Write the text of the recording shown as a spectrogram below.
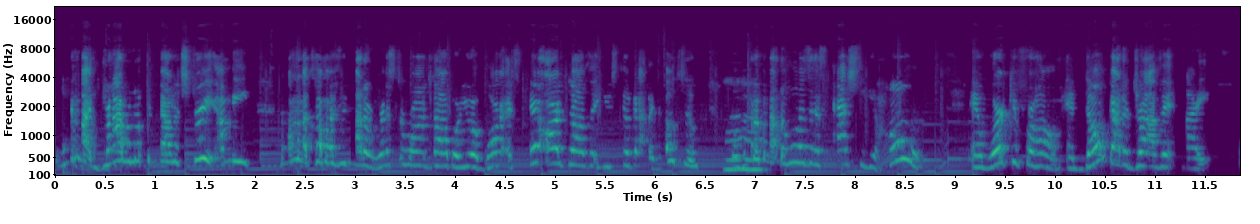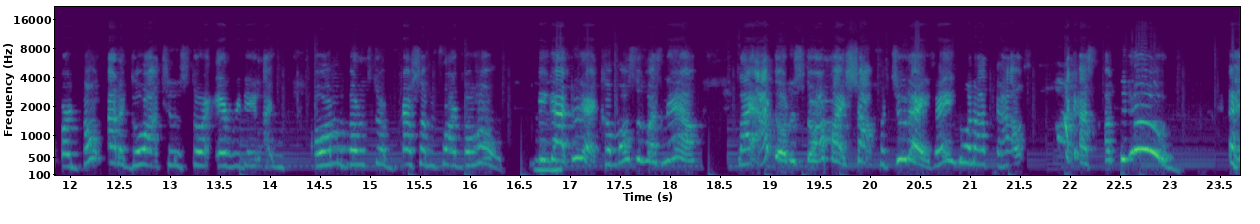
we're not driving up and down the street. I mean, I'm not talking about if you got a restaurant job or you're a bar. There are jobs that you still got to go to. Mm-hmm. But what mm-hmm. about the ones that's actually home and working from home and don't got to drive at night or don't gotta go out to the store every day. Like, oh, I'm gonna go to the store grab something before I go home. You ain't gotta do that. Cause most of us now, like I go to the store, I might shop for two days. I ain't going out the house. I got stuff to do. and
